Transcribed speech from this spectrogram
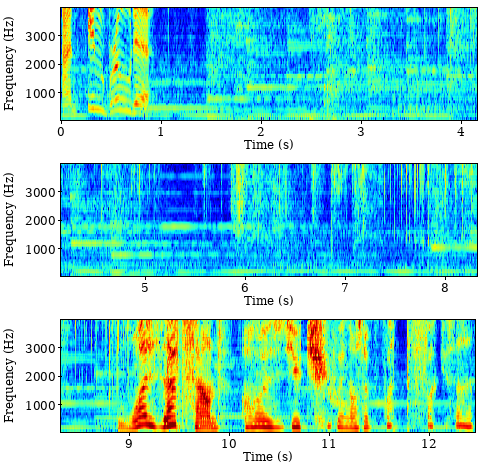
An inbrooder. What is that sound? Oh, it's you chewing. I was like, what the fuck is that?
